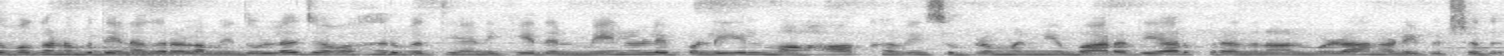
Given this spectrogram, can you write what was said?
சிவகணபதி நகரில் அமைந்துள்ள ஜவஹர் வித்யா நிகேதன் மேல்நிலைப்பள்ளியில் மகாகவி மகா கவி சுப்பிரமணிய பாரதியார் பிறந்தநாள் விழா நடைபெற்றது.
